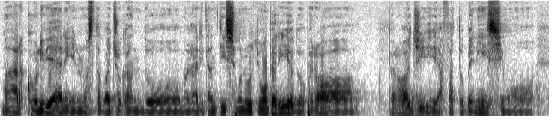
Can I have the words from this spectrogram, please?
Marco Olivieri non stava giocando magari tantissimo nell'ultimo periodo, però, però, oggi ha fatto benissimo.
